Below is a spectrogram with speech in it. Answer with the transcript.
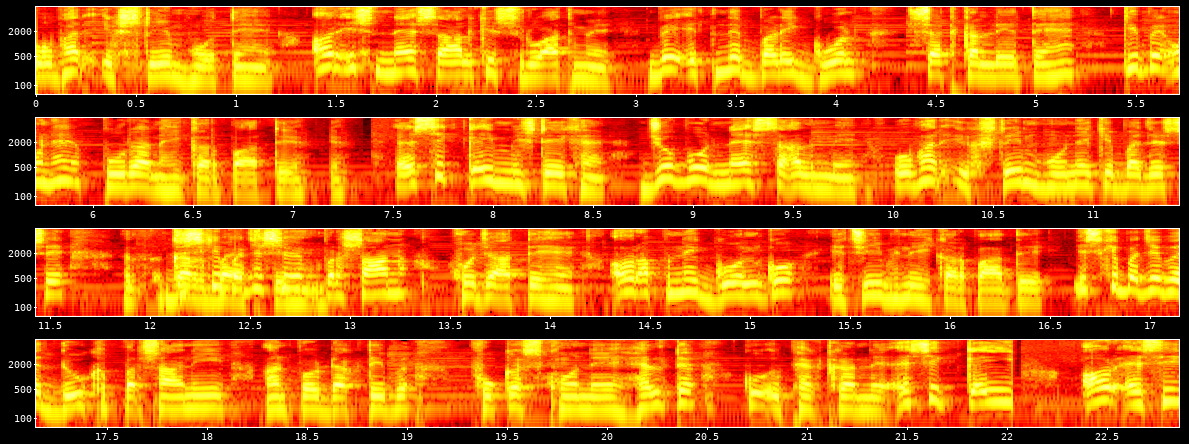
ओवर एक्सट्रीम होते हैं और इस नए साल की शुरुआत में वे इतने बड़े गोल सेट कर लेते हैं कि वे उन्हें पूरा नहीं कर पाते। ऐसे कई मिस्टेक हैं जो वो नए साल में ओवर एक्सट्रीम होने की वजह से जिसकी वजह से परेशान हो जाते हैं और अपने गोल को अचीव नहीं कर पाते। इसके वजह वे दुख परेशानी अनप्रोडक्टिव फोकस खोने हेल्थ को इफ़ेक्ट करने ऐसी कई और ऐसी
